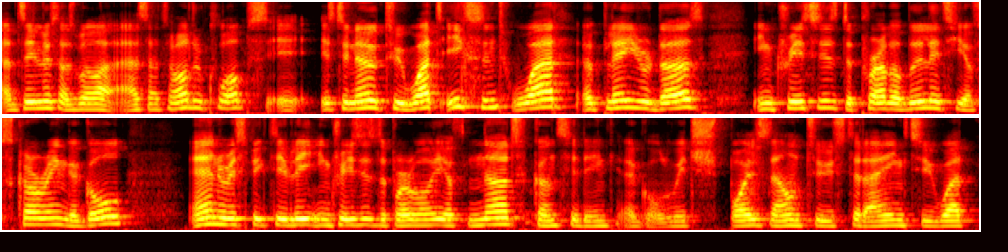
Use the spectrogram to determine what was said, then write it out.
at Zelus as well as at other clubs is to know to what extent what a player does increases the probability of scoring a goal and respectively increases the probability of not conceding a goal, which boils down to studying to what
